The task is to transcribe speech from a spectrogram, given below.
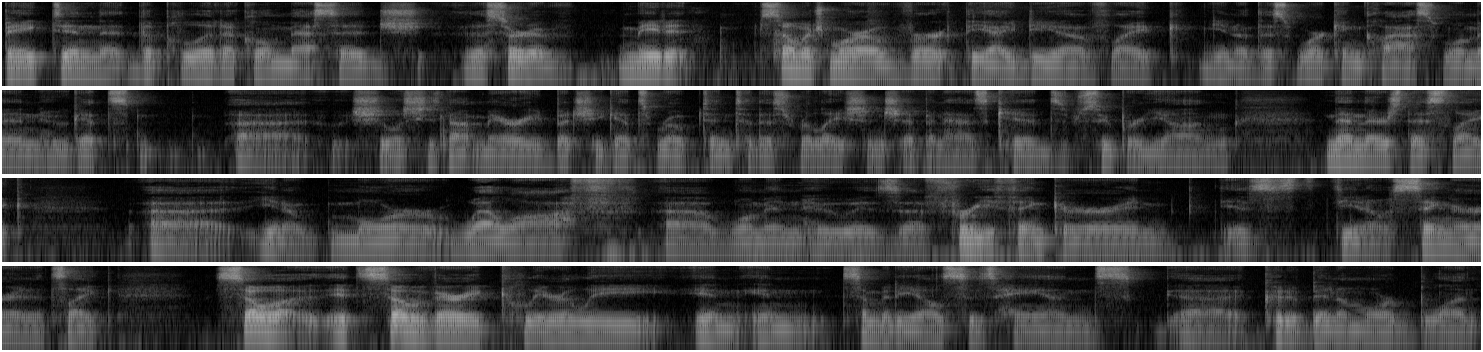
baked in the, the political message the sort of made it so much more overt the idea of like you know this working class woman who gets uh, she, she's not married but she gets roped into this relationship and has kids super young. And then there's this like uh, you know, more well-off uh, woman who is a free thinker and is, you know, a singer, and it's like, so it's so very clearly in in somebody else's hands. Uh, could have been a more blunt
